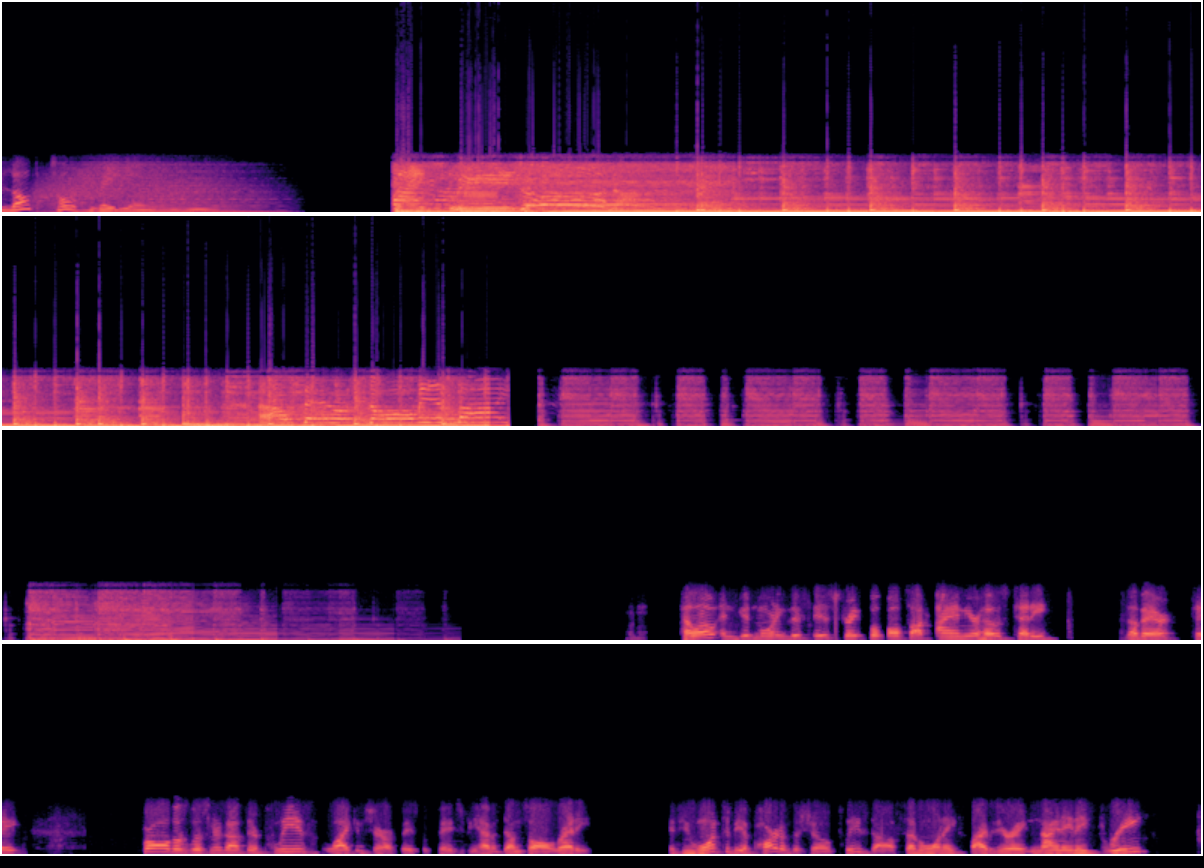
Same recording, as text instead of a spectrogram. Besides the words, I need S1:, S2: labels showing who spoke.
S1: Blog Talk Radio.
S2: Out
S3: and good morning. This is Straight Football Talk. I am your host, Teddy the Bear Tate. For all those listeners out there, please like and share our Facebook page if you haven't done so already. If you want to be a part of the show, please dial 718-508-9883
